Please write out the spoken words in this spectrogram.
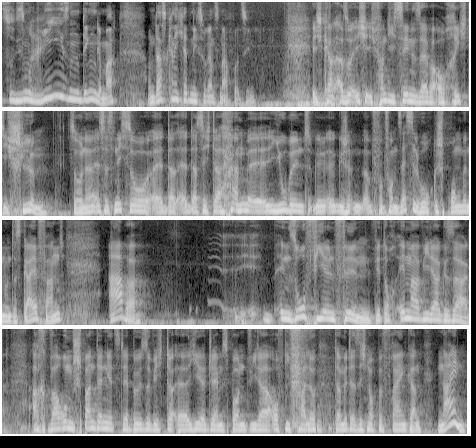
zu diesem riesen Ding gemacht und das kann ich halt nicht so ganz nachvollziehen. Ich kann, also ich, ich fand die Szene selber auch richtig schlimm. So, ne? Es ist nicht so, äh, da, dass ich da äh, jubelnd äh, vom Sessel hochgesprungen bin und das geil fand. Aber äh, in so vielen Filmen wird doch immer wieder gesagt, ach, warum spannt denn jetzt der Bösewicht äh, hier James Bond wieder auf die Falle, damit er sich noch befreien kann? Nein.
